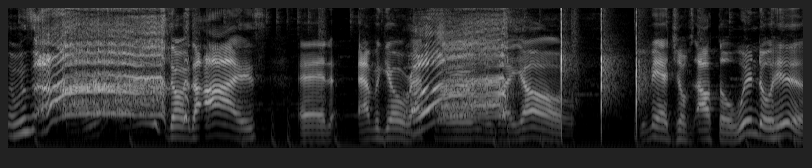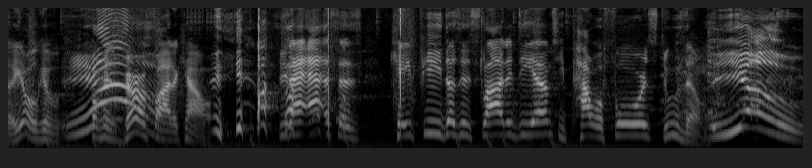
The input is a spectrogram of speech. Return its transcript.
It was ah! No, the eyes. And Abigail ah! was like, yo, your man jumps out the window here. He don't give yeah. from his verified account. Yeah. See that ad says KP doesn't slide in DMs, he power forwards through them. Yo!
